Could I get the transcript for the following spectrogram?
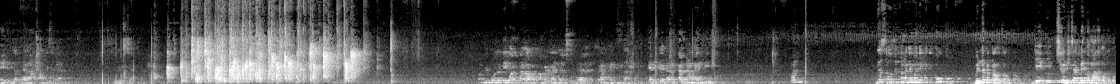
यांनी आपल्याला आधी सगळ्या शुभेच्छा. मी बोलत आहे डॉक्टर आंबेडकरांच्या खूप झालं सगळ्या माहितीच आहे. त्यांनी काही घरात काढणं माहिती. पण जसं होतं समाजामध्ये खूप भिन्न प्रकार होता. म्हणजे एक श्रेणीचा भेदभाव मानत होतो.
